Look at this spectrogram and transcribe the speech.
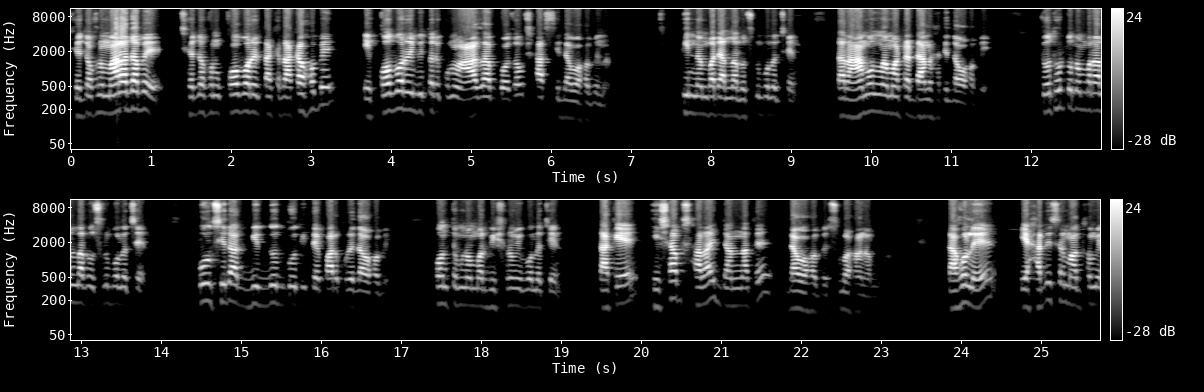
সে যখন মারা যাবে, সে যখন কবরে তাকে রাখা হবে এই কবরের ভিতরে কোনো আজাব গজব, শাস্তি দেওয়া হবে না। তিন নম্বরে আল্লাহ রসুল বলেছেন, তার আমল নামাটা ডান হাতে দেওয়া হবে। চতুর্থ নম্বর আল্লাহ রসুল বলেছেন, পুলসিরাত বিদ্যুৎ গতিতে পার করে দেওয়া হবে। পঞ্চম নম্বর বিশ্বনবী বলেছেন, তাকে হিসাব ছাড়াই জান্নাতে দেওয়া হবে। সুবাহান আল্লাহ তাহলে এই হাদিসের মাধ্যমে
